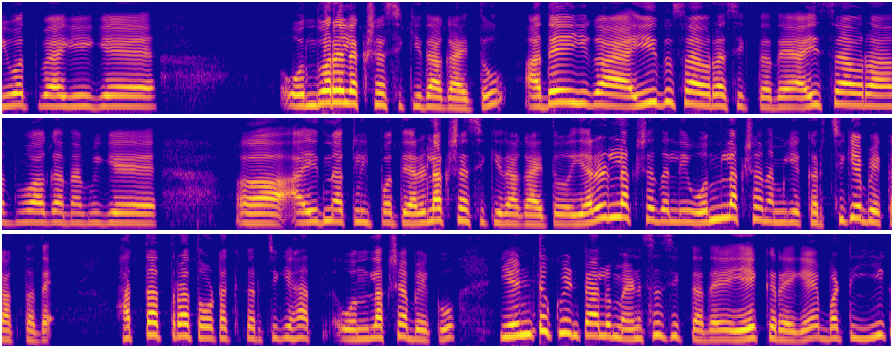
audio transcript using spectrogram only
ಐವತ್ತು ಬ್ಯಾಗಿಗೆ ಒಂದೂವರೆ ಲಕ್ಷ ಸಿಕ್ಕಿದಾಗಾಯಿತು. ಅದೇ ಈಗ ಐದು ಸಾವಿರ ಸಿಗ್ತದೆ. ಐದು ಸಾವಿರ ಅನ್ನುವಾಗ ನಮಗೆ ಐದು ನಾಲ್ಕು ಇಪ್ಪತ್ತು ಎರಡು ಲಕ್ಷ ಸಿಕ್ಕಿದಾಗಾಯಿತು. ಎರಡು ಲಕ್ಷದಲ್ಲಿ ಒಂದು ಲಕ್ಷ ನಮಗೆ ಖರ್ಚಿಗೆ ಬೇಕಾಗ್ತದೆ. ಹತ್ತತ್ರ ತೋಟಕ್ಕೆ ಖರ್ಚಿಗೆ ಹತ್ತು ಒಂದು ಲಕ್ಷ ಬೇಕು. ಎಂಟು ಕ್ವಿಂಟಾಲು ಮೆಣಸು ಸಿಗ್ತದೆ ಏಕರೆಗೆ, ಬಟ್ ಈಗ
